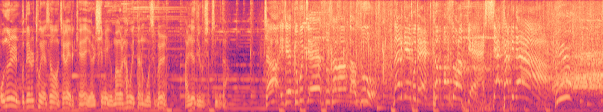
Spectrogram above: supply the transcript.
오늘 무대를 통해서 제가 이렇게 열심히 음악을 하고 있다는 모습을 알려드리고 싶습니다. 자 이제 두 번째 수상한 가수 날개 무대 큰 박수와 함께 시작합니다. 예.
